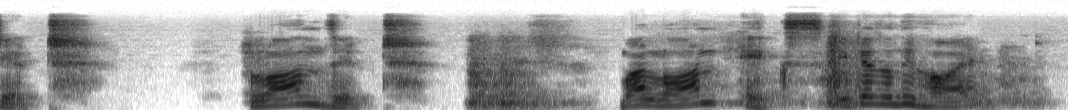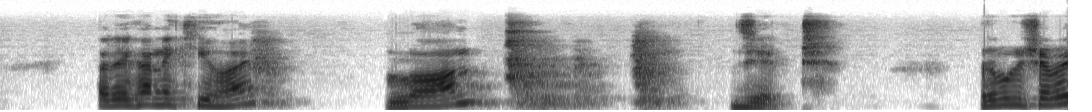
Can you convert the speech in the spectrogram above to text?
জেড লন জেড বা লন এক্স এটা যদি হয়, তাহলে এখানে কি হয়? লন জেড ধ্রুবক হিসাবে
